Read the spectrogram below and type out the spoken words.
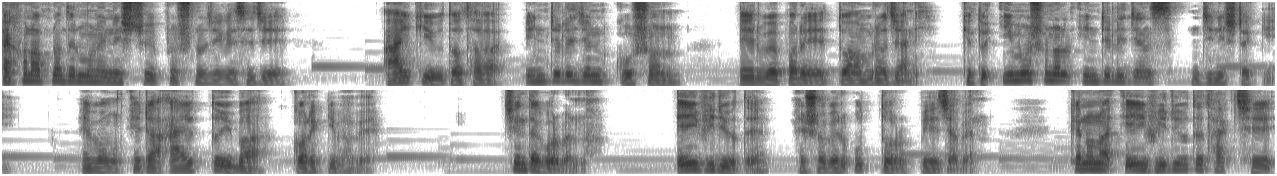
এখন আপনাদের মনে নিশ্চয়ই প্রশ্ন জেগেছে যে, আইকিউ তথা ইন্টেলিজেন্ট কোশন এর ব্যাপারে তো আমরা জানি। কিন্তু ইমোশনাল ইন্টেলিজেন্স জিনিসটা কি? এবং এটা আয়ত্তই বা করে কীভাবে? চিন্তা করবেন না। এই ভিডিওতে এসবের উত্তর পেয়ে যাবেন। কেননা এই ভিডিওতে থাকছে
